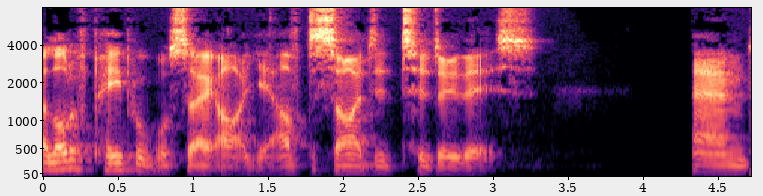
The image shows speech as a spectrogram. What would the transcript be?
A lot of people will say, Oh, yeah, I've decided to do this. And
